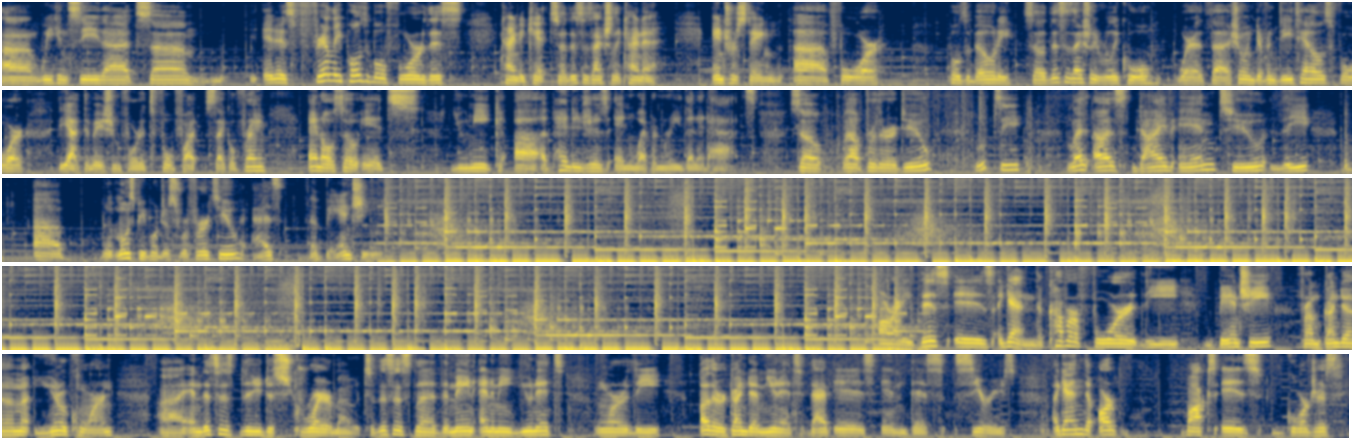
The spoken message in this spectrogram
uh, we can see that um, it is fairly posable for this kind of kit. So this is actually kind of interesting uh, for posability. So this is actually really cool with uh, showing different details for the activation for its full psycho frame and also its unique uh, appendages and weaponry that it has. So without further ado, whoopsie, let us dive into the uh, what most people just refer to as the Banshee. This is, again, the cover for the Banshee from Gundam Unicorn. Uh, and this is the Destroyer mode. So this is the, the main enemy unit or the other Gundam unit that is in this series. Again, the art box is gorgeous.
